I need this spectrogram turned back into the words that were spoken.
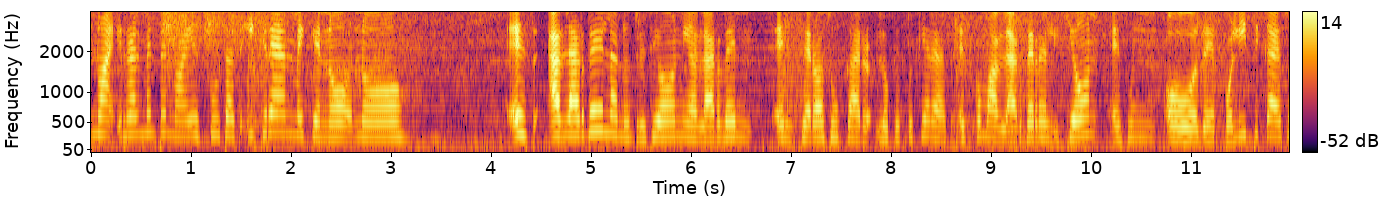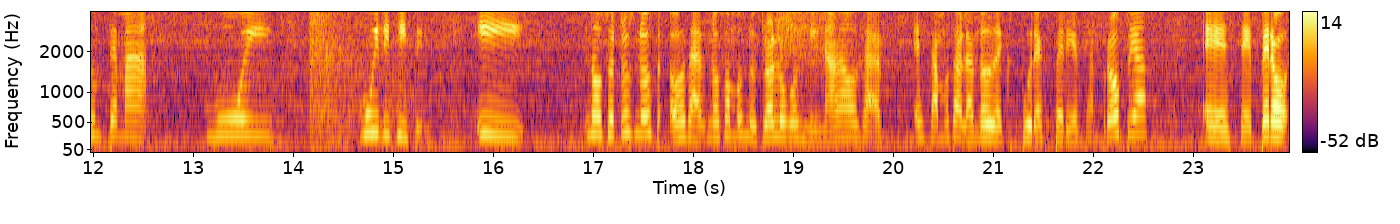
no hay, realmente no hay excusas. Y créanme que no, no es hablar de la nutrición y hablar de el cero azúcar, lo que tú quieras, es como hablar de religión, es un o de política, es un tema muy muy difícil. Y nosotros no, o sea, no somos nutrólogos ni nada, o sea, estamos hablando de pura experiencia propia. Este, pero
